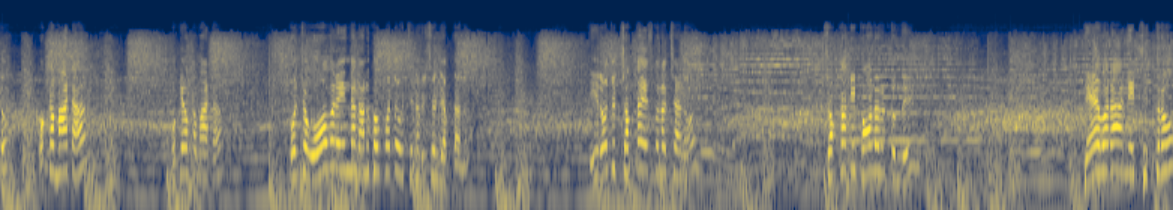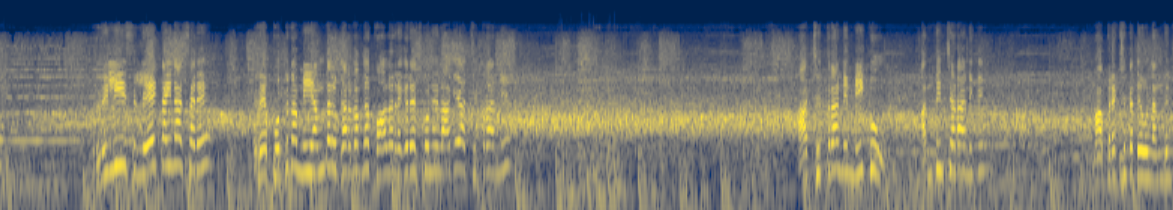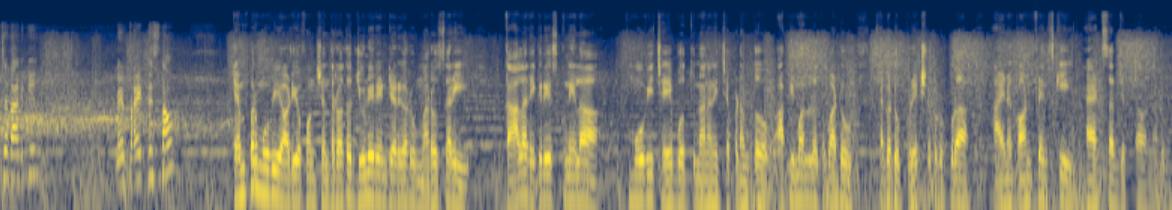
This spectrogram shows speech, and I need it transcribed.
ఒక మాట ఒకే ఒక మాట. కొంచెం ఓవర్ అయిందని అనుకోకపోతే ఒక చిన్న విషయం చెప్తాను. ఈరోజు చొక్కా వేసుకొని వచ్చాను. చొక్కాకి కాలర్ ఉంటుంది. దేవరా అనే చిత్రం రిలీజ్ లేట్ అయినా సరే రేపు పొద్దున మీ అందరూ గర్వంగా కాలర్ ఎగరేసుకునేలాగే ఆ చిత్రాన్ని ఆ చిత్రాన్ని మీకు అందించడానికి మా ప్రేక్షక దేవుళ్ళు అందించడానికి మేము ప్రయత్నిస్తాం. టెంపర్ మూవీ ఆడియో ఫంక్షన్ తర్వాత జూనియర్ ఎన్టీఆర్ గారు మరోసారి కాలర్ ఎగరేసుకునేలా మూవీ చేయబోతున్నానని చెప్పడంతో అభిమానులతో పాటు సగటు ప్రేక్షకుడు కూడా ఆయన కాన్ఫిడెన్స్కి హ్యాట్సాప్ చెప్తా ఉన్నారు.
